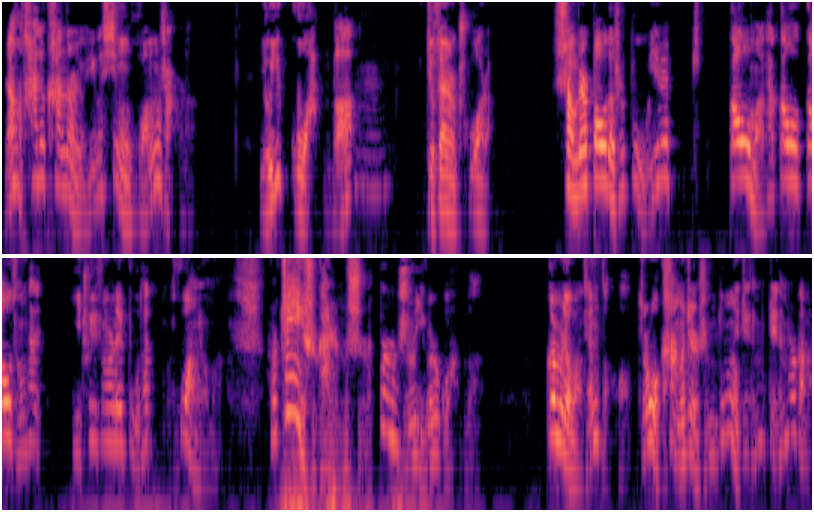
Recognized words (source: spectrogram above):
然后他就看那儿有一个杏黄色的，有一管子，就在那儿戳着，上边包的是布，因为高嘛，它高高层，它一吹风那布它晃悠嘛。说这是干什么使的？倍儿直一根管子，哥们就往前走。就是我看看这是什么东西，这他妈这他妈是干嘛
